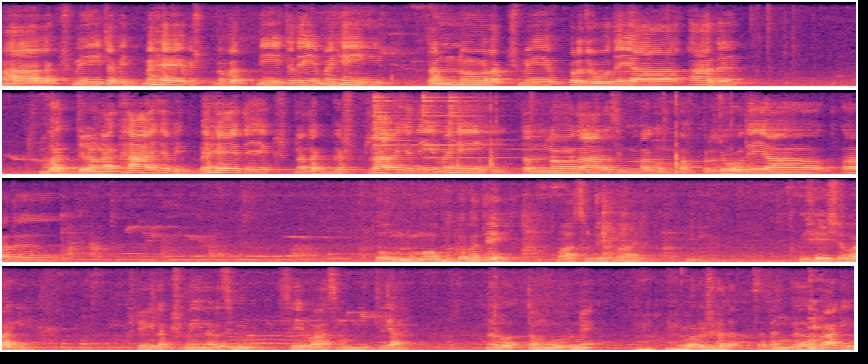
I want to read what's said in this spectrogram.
महालक्ष्मी च विद्महे विष्णुपत्नी च धीमहि। तन्नो लक्ष्मीः प्रचोदयात् वज्रनखाय विद्महे तीक्ष्णदग्गष्ट्राय धीमहि तन्नो नारसिंहगुम्बः प्रचोदयात् ಓಂ ನಮೋ ಭಗವತೆ ವಾಸುದೇವಾಯ ವಿಶೇಷವಾಗಿ ಶ್ರೀ ಲಕ್ಷ್ಮೀ ನರಸಿಂಹ ಸೇವಾ ಸಮಿತಿಯ ನಲವತ್ತ ಮೂರನೇ ವರ್ಷದ ತದಂಗವಾಗಿ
